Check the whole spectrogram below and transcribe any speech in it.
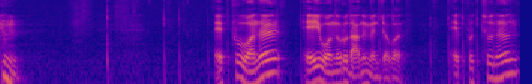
F1을 A1으로 나눈 면적은 F2는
